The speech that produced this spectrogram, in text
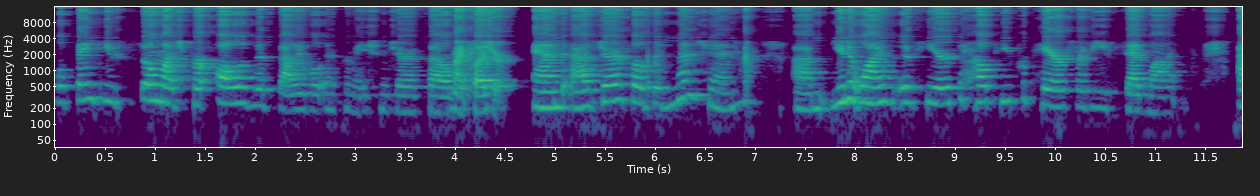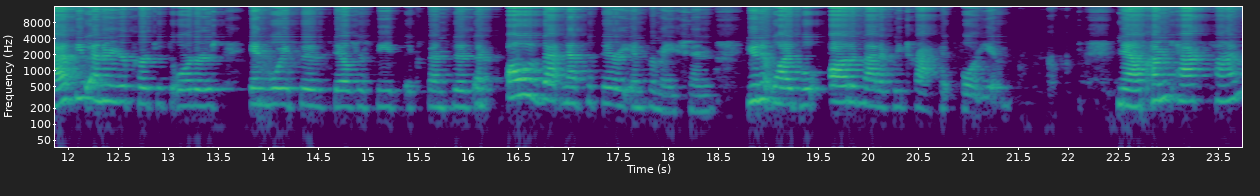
Well, thank you so much for all of this valuable information, Jaricel. My pleasure. And as Jaricel did mention, um, UnitWise is here to help you prepare for these deadlines. As you enter your purchase orders, invoices, sales receipts, expenses, and all of that necessary information, UnitWise will automatically track it for you. Now, come tax time,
